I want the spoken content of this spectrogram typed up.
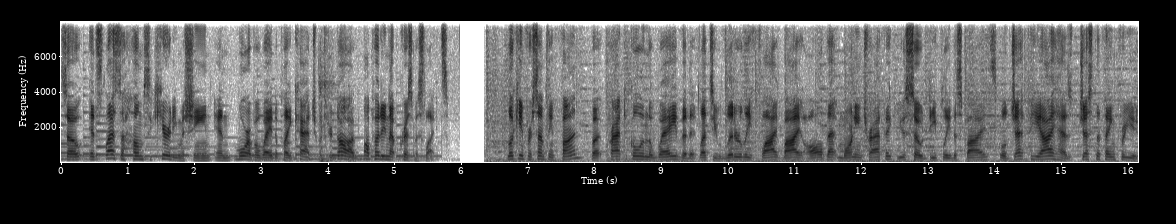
so it's less a home security machine and more of a way to play catch with your dog while putting up Christmas lights. Looking for something fun, but practical in the way that it lets you literally fly by all that morning traffic you so deeply despise? Well, JetPI has just the thing for you.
